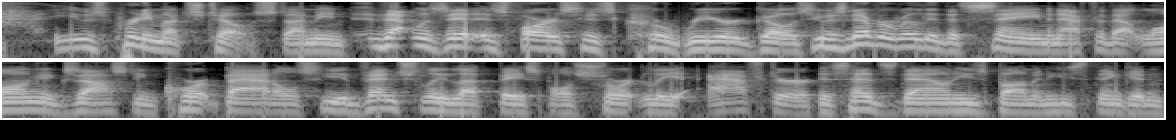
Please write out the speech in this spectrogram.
he was pretty much toast. I mean, that was it as far as his career goes. He was never really the same. And after that long, exhausting court battles, he eventually left baseball shortly after. His head's down, he's bumming, he's thinking,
